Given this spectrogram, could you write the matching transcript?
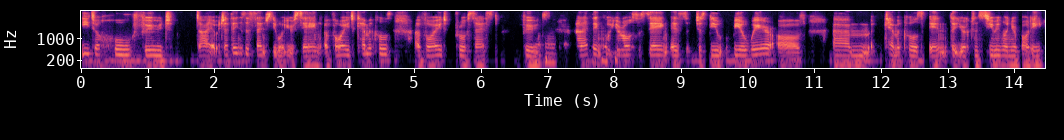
eat a whole food diet, which I think is essentially what you're saying avoid chemicals, avoid processed foods. Mm-hmm. And I think what you're also saying is just be be aware of um, chemicals in that you're consuming on your body,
